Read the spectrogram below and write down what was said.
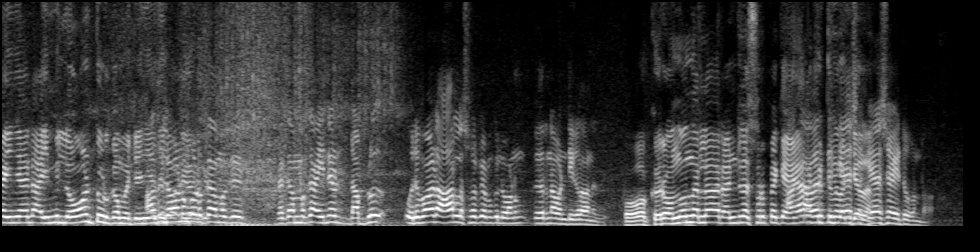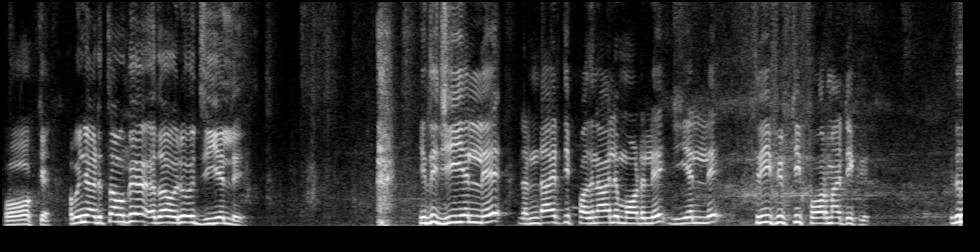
കഴിഞ്ഞാൽ അതിന് ലോൺ കൊടുക്കാൻ പറ്റും അത് ലോൺ കൊടുക്കാം നമുക്ക്. ഇതൊക്കെ നമുക്ക് അതിന് ഡബിൾ ഒരുപാട് ആറ് ലക്ഷം റുപ്യ നമുക്ക് ലോൺ കയറുന്ന വണ്ടികളാണിത്. ഓക്കെ ഒരു ഒന്നൊന്നല്ല രണ്ട് ലക്ഷം റുപ്യ ക്യാഷ് ആയിട്ട് കൊണ്ടുപോകാം. ഓക്കെ. അപ്പൊ ഇനി അടുത്ത നമുക്ക് ഏതാ ഒരു ജി എൽ ഇത് ജി എൽ രണ്ടായിരത്തി പതിനാല് model G L three fifty ഫോർമാറ്റിക്ക് ഇത്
